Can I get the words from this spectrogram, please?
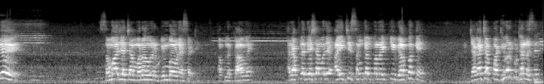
ते समाजाच्या मनावर बिंबवण्यासाठी आपलं काम आहे. अरे आपल्या देशामध्ये आईची संकल्पना इतकी व्यापक आहे. जगाच्या पाठीवर कुठे नसेल?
